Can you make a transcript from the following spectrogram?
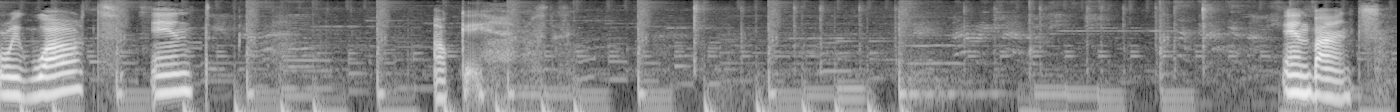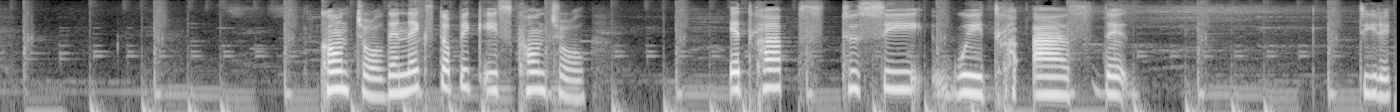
rewards and okay. and bands. Control. The next topic is control. It has to see with as the direct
